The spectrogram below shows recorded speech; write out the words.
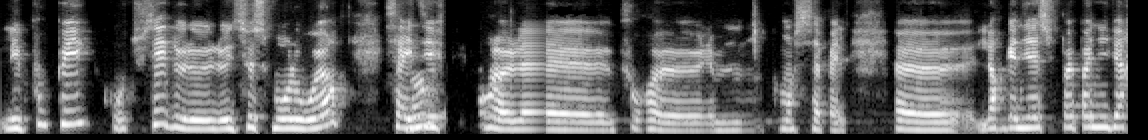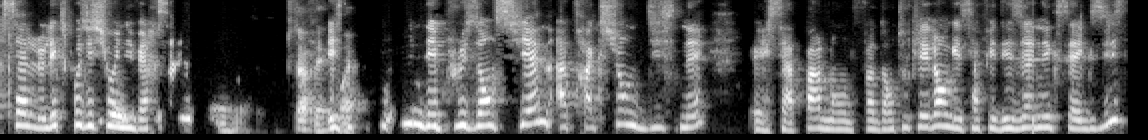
les, poupées, tu sais, de, ce Small World, ça a mmh. été fait pour, le, pour comment ça s'appelle l'organisation pas universelle, l'exposition universelle. Tout à fait. Et c'est une des plus anciennes attractions de Disney. Et ça parle dans, enfin, dans toutes les langues et ça fait des années que ça existe.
